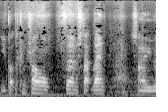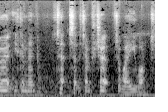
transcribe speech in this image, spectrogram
You've got the control thermostat then so uh, you can then set the temperature to where you want.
